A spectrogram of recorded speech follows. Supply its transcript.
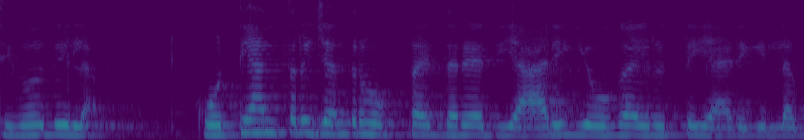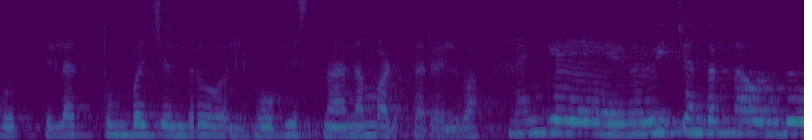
ಸಿಗೋದಿಲ್ಲ. ಕೋಟ್ಯಾಂತರ ಜನರು ಹೋಗ್ತಾ ಇದ್ದಾರೆ, ಅದು ಯಾರಿಗೆ ಯೋಗ ಇರುತ್ತೆ, ಯಾರಿಗಿಲ್ಲ ಗೊತ್ತಿಲ್ಲ. ತುಂಬ ಜನರು ಅಲ್ಲಿ ಹೋಗಿ ಸ್ನಾನ ಮಾಡ್ತಾರೆ ಅಲ್ವಾ? ನನಗೆ ರವಿಚಂದ್ರನ್ ಅವ್ರದ್ದು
